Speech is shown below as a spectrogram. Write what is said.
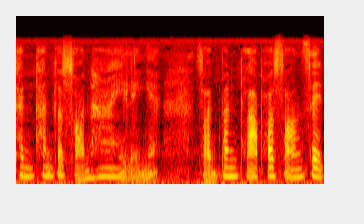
ท่านท่านก็สอนให้อะไรเงี้ยสอนปั้นพระพอสอนเสร็จ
